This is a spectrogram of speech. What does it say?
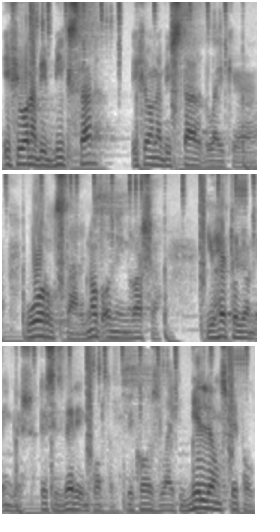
If you wanna be big star, if you wanna be star like uh, world star, not only in Russia, you have to learn English. This is very important because like billions people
